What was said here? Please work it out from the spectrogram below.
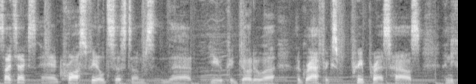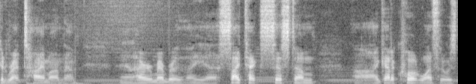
Scitex and Crosfield systems that you could go to a, a graphics pre-press house and you could rent time on them. And I remember the uh, system. Uh, I got a quote once that it was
